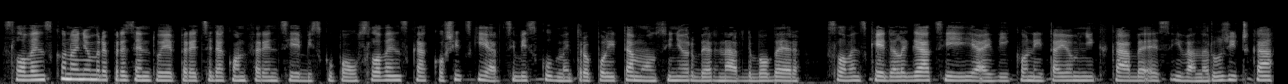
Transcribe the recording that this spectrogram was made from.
Slovensko na ňom reprezentuje predseda konferencie biskupov Slovenska, košický arcibiskup metropolita Monsignor Bernard Bober. V slovenskej delegácii je aj výkonný tajomník KBS Ivan Ružička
